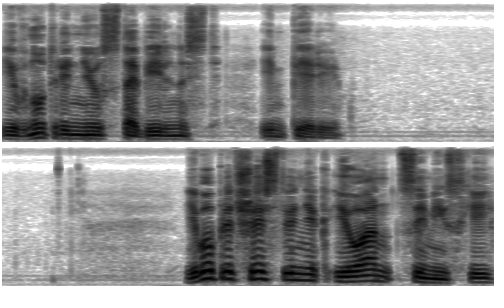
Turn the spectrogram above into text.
и внутреннюю стабильность империи. Его предшественник Иоанн Цимисхий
